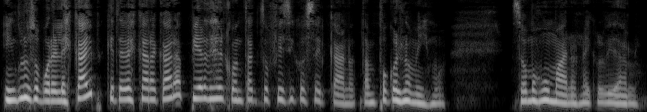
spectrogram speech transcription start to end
Incluso por el Skype, que te ves cara a cara, pierdes el contacto físico cercano. Tampoco es lo mismo. Somos humanos, no hay que olvidarlo.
